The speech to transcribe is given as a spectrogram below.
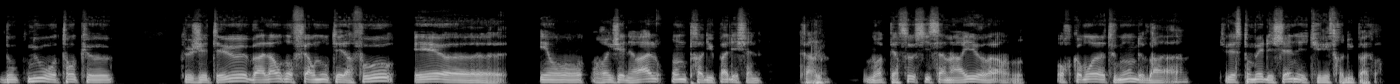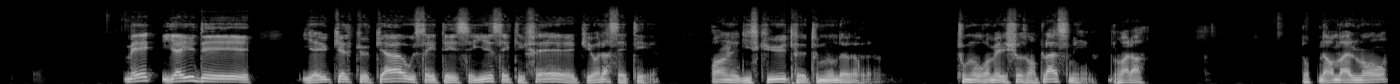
Donc nous, en tant que que GTE, bah là, on fait remonter l'info et euh, et en, en règle générale, on ne traduit pas les chaînes. Enfin, moi perso, si ça m'arrive, voilà, on, on recommande à tout le monde, bah tu laisses tomber les chaînes et tu les traduis pas quoi. Mais il y a eu des, il y a eu quelques cas où ça a été essayé, ça a été fait, et puis voilà, ça a été, on le discute, tout le monde, euh, tout le monde remet les choses en place, mais voilà. Donc normalement,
